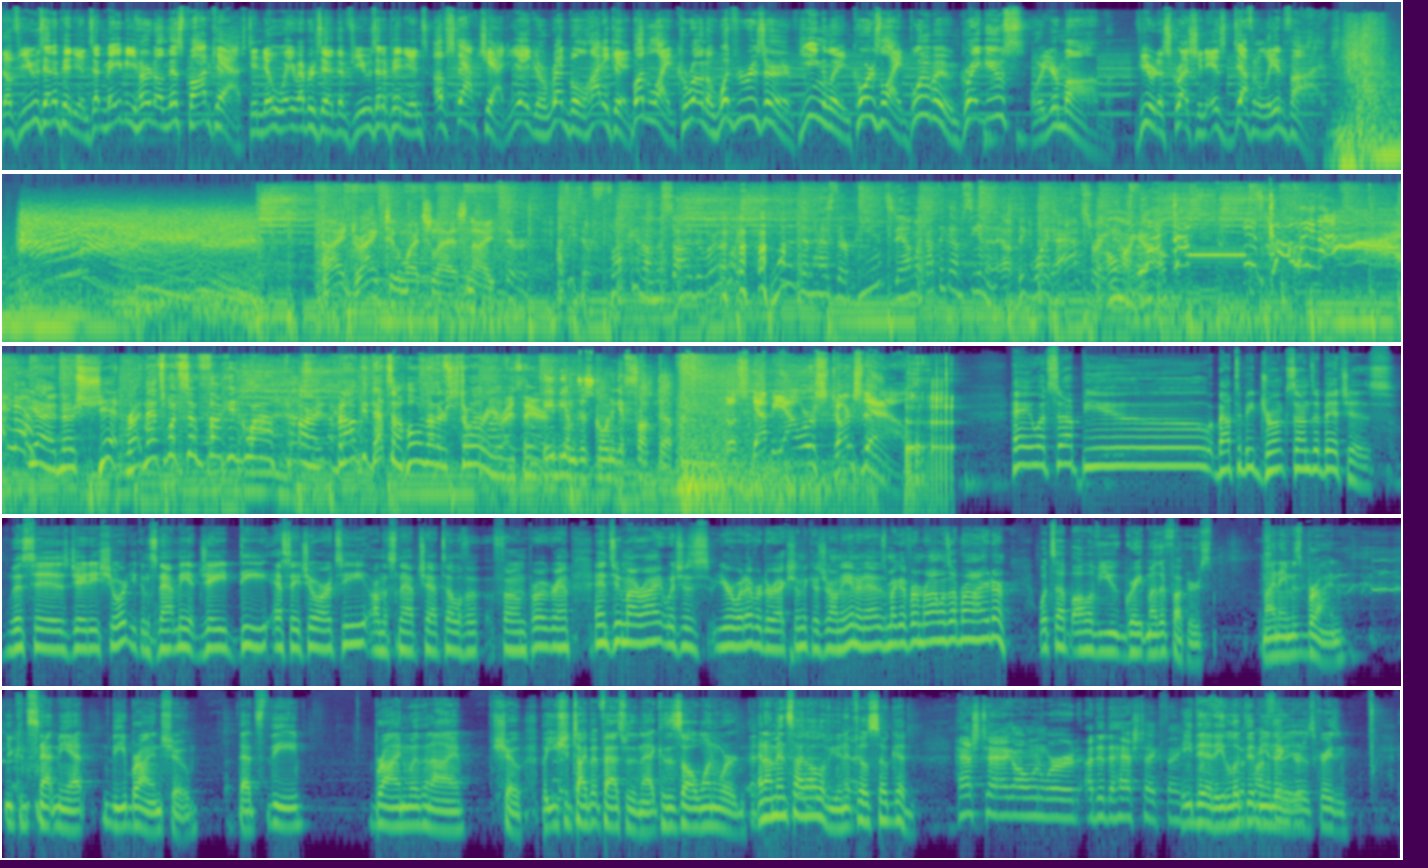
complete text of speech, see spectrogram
The views and opinions that may be heard on this podcast in no way represent the views and opinions of Snapchat, Jaeger, Red Bull, Heineken, Bud Light, Corona, Woodford Reserve, Yuengling, Coors Light, Blue Moon, Grey Goose, or your mom. Viewer discretion is definitely advised. I drank too much last night. They're, I think they're fucking on the side of the room. Like, one of them has their pants down. Like I think I'm seeing a, a big white ass right Oh now. Oh my god. What the is going on? Yeah, no shit, right? And that's what's so fucking wild. All right, but I'll get that's a whole nother story right there. Maybe I'm just going to get fucked up. The Snappy Hour starts now. Hey, what's up, you about to be drunk sons of bitches? This is JD Short. You can snap me at JDSHORT on the Snapchat telephone program. And to my right, which is your whatever direction because you're on the internet, is my good friend Brian. What's up, Brian? How you doing? What's up, all of you great motherfuckers? My name is Brian. You can snap me at the Brian Show. That's the Brian with an I show. But you should type it faster than that because it's all one word. And I'm inside all of you, and it feels so good. Hashtag all one word. I did the hashtag thing. He did. He looked at me my and did it. It was crazy.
